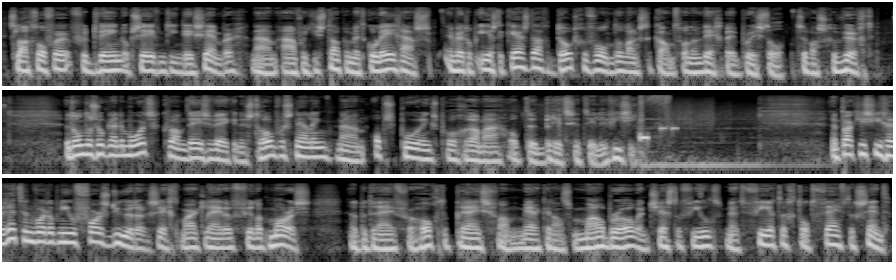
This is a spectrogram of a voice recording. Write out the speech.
Het slachtoffer verdween op 17 december na een avondje stappen met collega's... en werd op eerste kerstdag doodgevonden langs de kant van een weg bij Bristol. Ze was gewurgd. Het onderzoek naar de moord kwam deze week in een stroomversnelling... na een opsporingsprogramma op de Britse televisie. Een pakje sigaretten wordt opnieuw fors duurder, zegt marktleider Philip Morris. Het bedrijf verhoogt de prijs van merken als Marlboro en Chesterfield met 40 tot 50 cent.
